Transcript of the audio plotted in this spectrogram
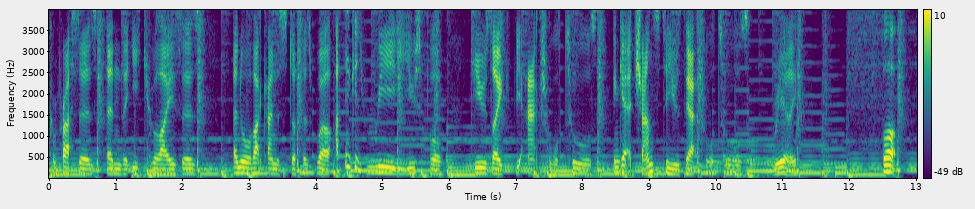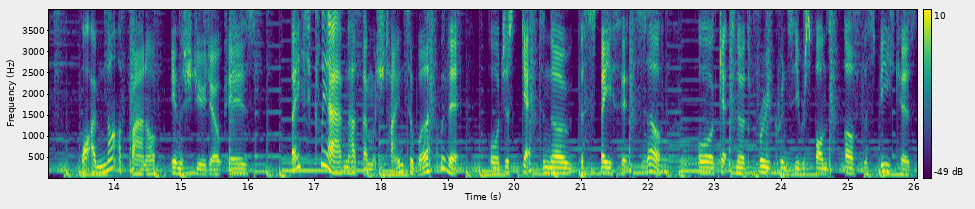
compressors and the equalizers and all that kind of stuff as well. I think it's really useful to use like the actual tools and get a chance to use the actual tools, really. But what I'm not a fan of in the studio is basically I haven't had that much time to work with it or just get to know the space itself or get to know the frequency response of the speakers.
